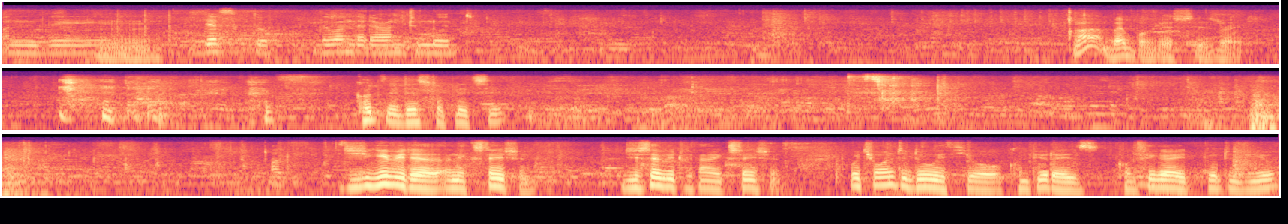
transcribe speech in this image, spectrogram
on the desktop, the one that I want to load. Ah, Bible verse is right. Go to the desktop, let's see. Did you give it a, an extension? Did you save it with an extension? What you want to do with your computer is configure it, go to view.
